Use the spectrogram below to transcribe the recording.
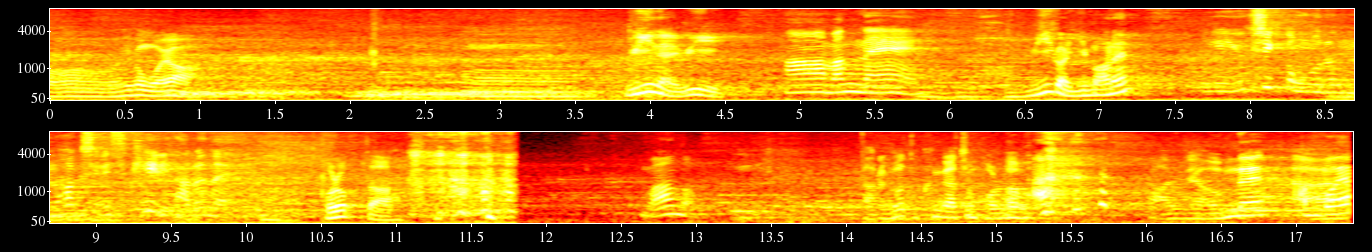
오 이거 뭐야 어, 위네 위 아 맞네. 위가 이만해? 이게 육식 동물은 확실히 스케일이 다르네. 부럽다 많어. 다른 것도 큰가 좀 보려고 아 그냥 없네 안 보여?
